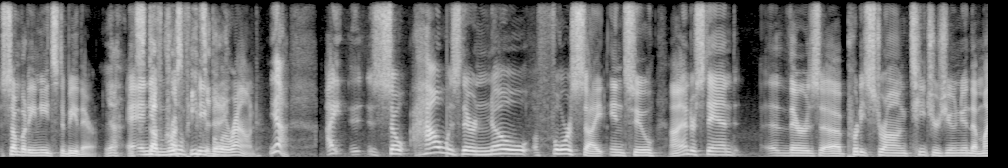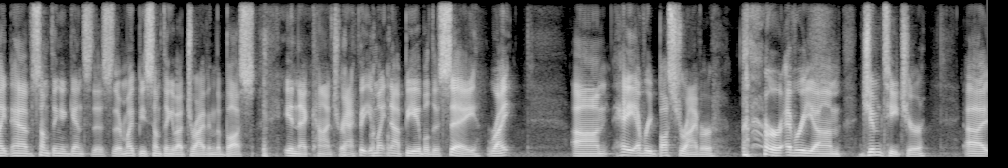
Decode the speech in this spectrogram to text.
somebody needs to be there. Yeah. And you move people day. around. Yeah. I so how was there no foresight into I understand there's a pretty strong teachers union that might have something against this. There might be something about driving the bus in that contract that you might not be able to say, right? Um, hey, every bus driver or every um, gym teacher, uh,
